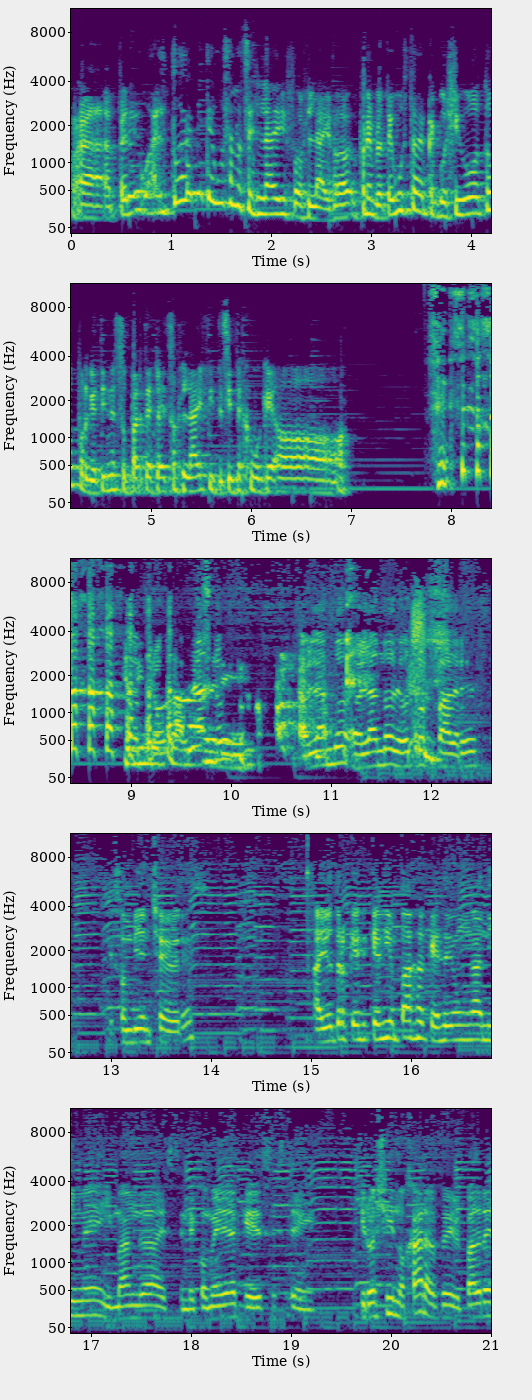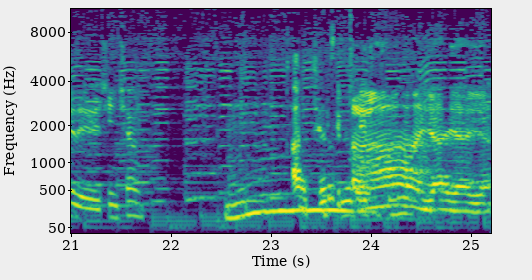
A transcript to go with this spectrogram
Ah, pero igual, ¿tú también te gustan los slice of life? Por ejemplo, ¿te gusta Kakushigoto porque tiene su parte slice of life y te sientes como que, oh. Pero hablando, hablando, hablando de otros padres que son bien chéveres, hay otro que, es- que es bien paja, que es de un anime y manga este, de comedia, que es este Hiroshi Nohara, el padre de Shin-Chan. Mm. Ah, Ah, ya, ya, ya.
